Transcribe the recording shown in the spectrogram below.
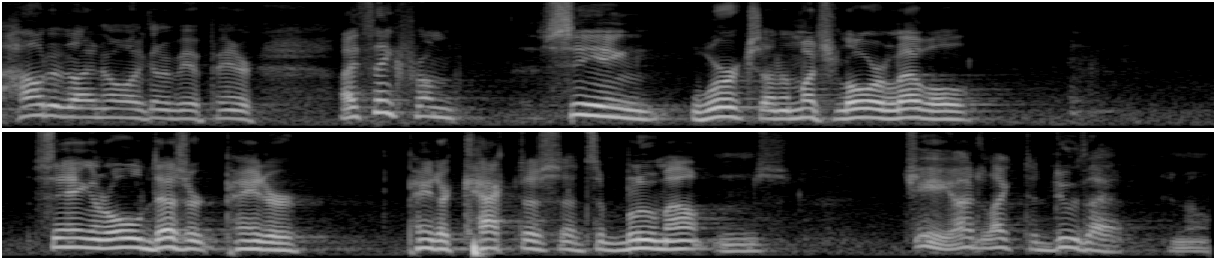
how did I know I was going to be a painter? I think from seeing works on a much lower level seeing an old desert painter paint a cactus and some blue mountains. Gee, I'd like to do that, you know.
